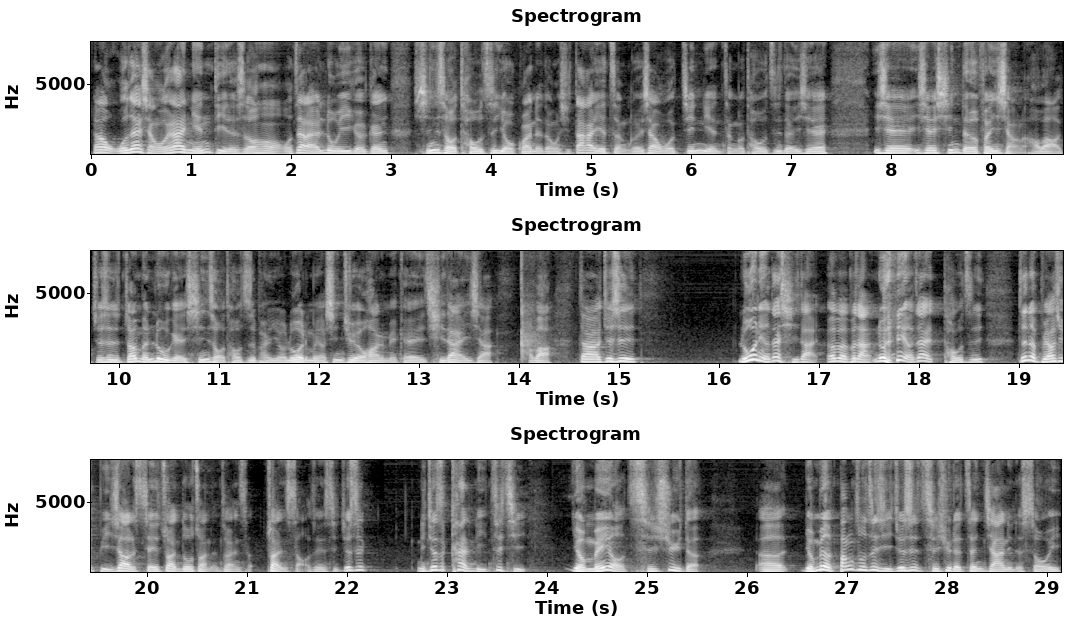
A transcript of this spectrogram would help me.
那我在想，我在年底的时候，我再来录一个跟新手投资有关的东西，大概也整合一下我今年整个投资的一些。一些一些心得分享了，好不好？就是专门录给新手投资朋友，如果你们有兴趣的话，你们可以期待一下，好不好？当然，就是如果你有在期待，呃，不，不是，如果你有在投资，真的不要去比较谁赚多赚的赚少赚少这件事，就是你就是看你自己有没有持续的，呃，有没有帮助自己，就是持续的增加你的收益。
